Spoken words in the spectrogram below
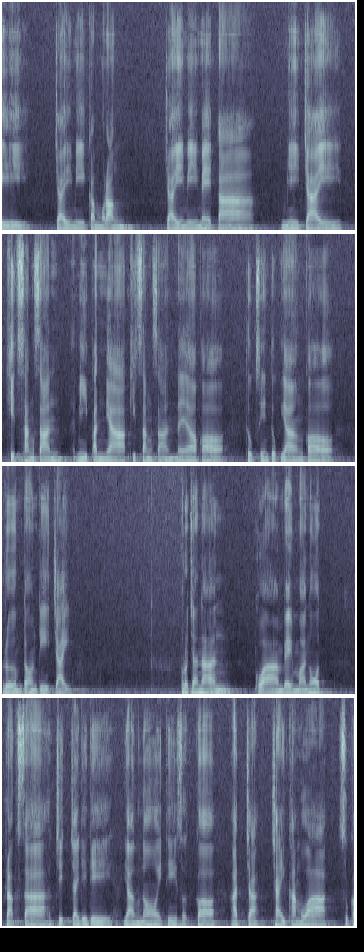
ดี ใจมีกำลัง ใจมีเมตตา มีใจคิดสร้างสรรค์มีปัญญาคิดสร้างสรรค์แล้วก็ทุกสิ่งทุกอย่างก็เริ่มต้นที่ใจ เพราะฉะนั้น ความเป็นมนุษย์ รักษาจิตใจดีๆอย่างน้อยที่สุดก็อาจจะ ใช้คำว่า สุข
